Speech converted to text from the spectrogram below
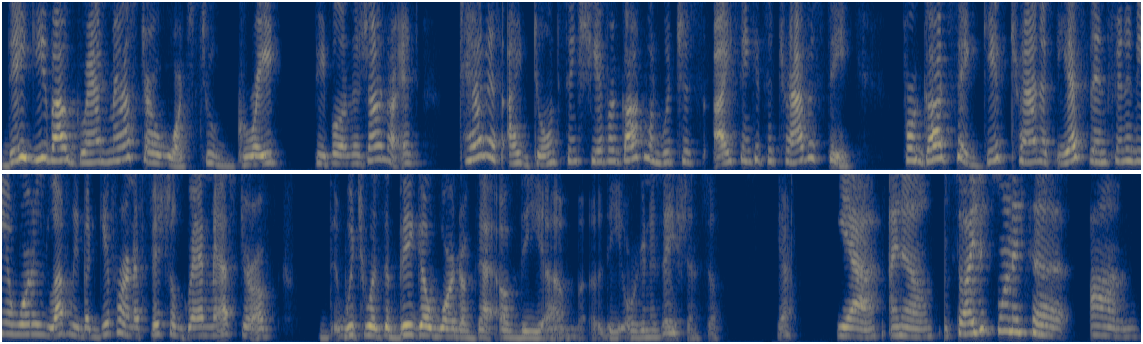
they give out Grandmaster awards to great people in the genre. And Tanith, I don't think she ever got one, which is I think it's a travesty. For God's sake, give Tanith. Yes, the Infinity Award is lovely, but give her an official Grandmaster of, which was the big award of that of the um the organization. So, yeah. Yeah, I know. So I just wanted to um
